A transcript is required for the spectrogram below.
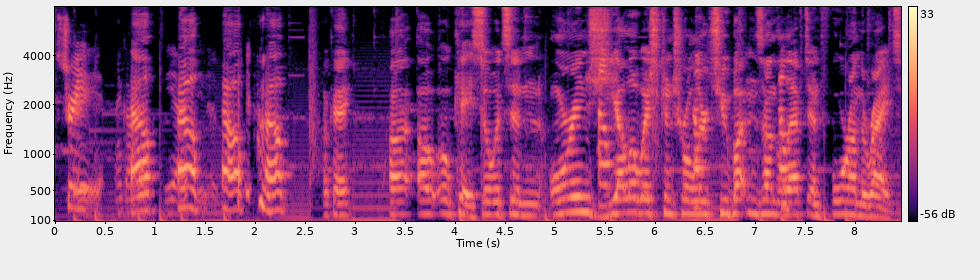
Straight. Great, I got Help, it. Yeah, help, help, help. Okay. Uh, oh, okay, so it's an orange, Help. yellowish controller, Help. two buttons on the Help. left and four on the right.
